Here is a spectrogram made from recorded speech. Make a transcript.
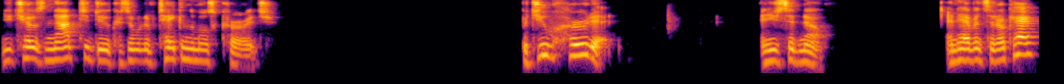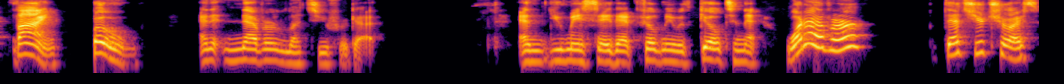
You chose not to do because it would have taken the most courage. But you heard it and you said no. And heaven said, okay, fine, boom. And it never lets you forget. And you may say that filled me with guilt and that Whatever. That's your choice.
